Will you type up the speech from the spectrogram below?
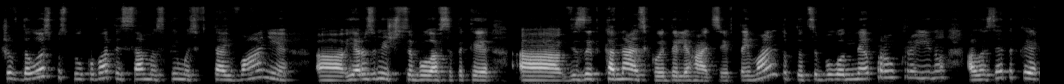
чи вдалося вдалося поспілкуватись саме з кимось в Тайвані? Е, Я розумію, що це була все таки візит канадської делегації в Тайвань, тобто це було не про Україну, але все таки.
